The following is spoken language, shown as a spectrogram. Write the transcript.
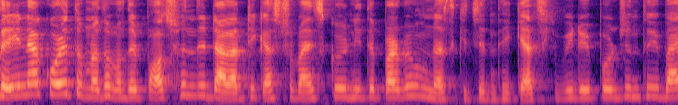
দেরি না করে তোমরা তোমাদের পছন্দের ডালাটি কাস্টমাইজ করে নিতে পারবে। মুনাস কিচেন থেকে আজকে ভিডিও পর্যন্তই। বাই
